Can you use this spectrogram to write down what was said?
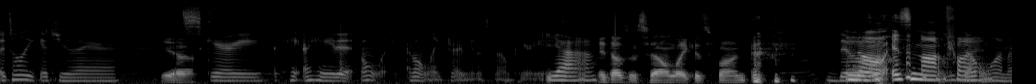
I totally get you there. Yeah. It's scary. I can't. I hate it. I don't like. I don't like driving in the snow. Period. Yeah. It doesn't sound like it's fun. No, it's not You fun. Don't wanna.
